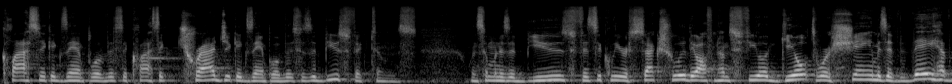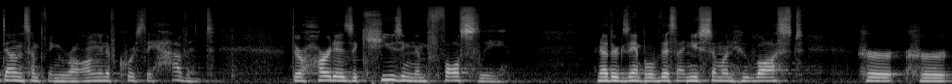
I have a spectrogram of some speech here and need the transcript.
Classic example of this, a classic tragic example of this is abuse victims. When someone is abused physically or sexually, they oftentimes feel guilt or shame as if they have done something wrong, and of course they haven't. Their heart is accusing them falsely. Another example of this, I knew someone who lost her, her,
